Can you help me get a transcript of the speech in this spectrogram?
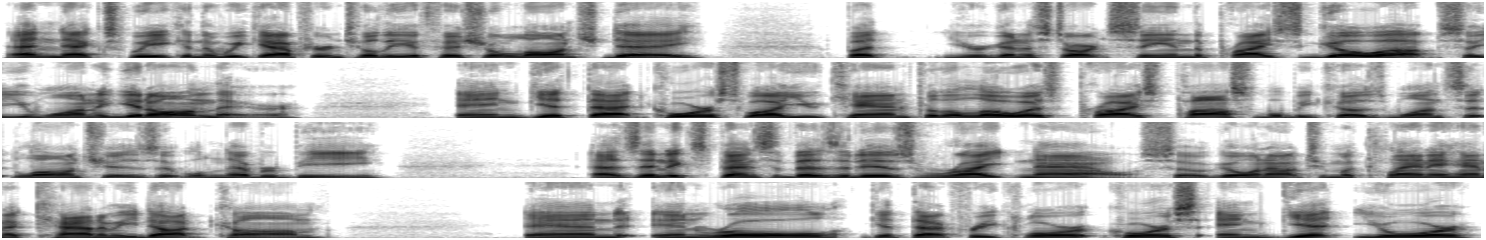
and next week and the week after until the official launch day. But you're going to start seeing the price go up. So you want to get on there and get that course while you can for the lowest price possible because once it launches, it will never be as inexpensive as it is right now. So going out to mcclanahanacademy.com and enroll, get that free course, and get your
